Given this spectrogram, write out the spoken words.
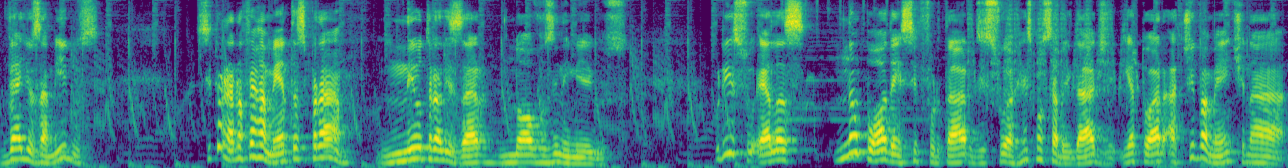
velhos amigos se tornaram ferramentas para neutralizar novos inimigos. Por isso, elas não podem se furtar de sua responsabilidade e atuar ativamente na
